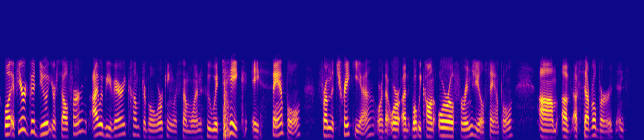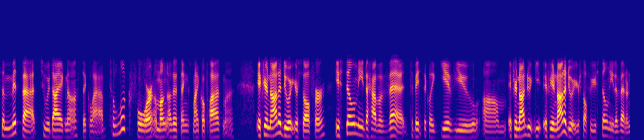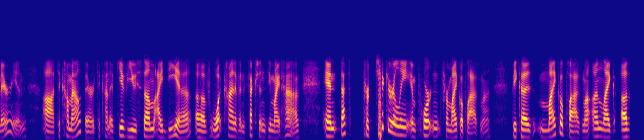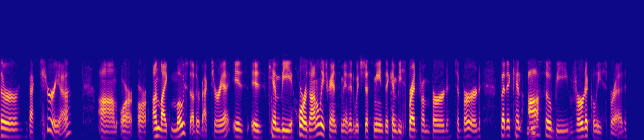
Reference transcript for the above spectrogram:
Well, if you're a good do-it-yourselfer, I would be very comfortable working with someone who would take a sample from the trachea or the or uh, what we call an oropharyngeal sample um, of, of several birds and submit that to a diagnostic lab to look for, among other things, mycoplasma. If you're not a do-it-yourselfer, you still need to have a vet to basically give you. Um, if you're not if you're not a do-it-yourselfer, you still need a veterinarian uh, to come out there to kind of give you some idea of what kind of infections you might have, and that's particularly important for mycoplasma because mycoplasma, unlike other bacteria, um, or, or unlike most other bacteria, is, is can be horizontally transmitted, which just means it can be spread from bird to bird, but it can mm-hmm. also be vertically spread.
